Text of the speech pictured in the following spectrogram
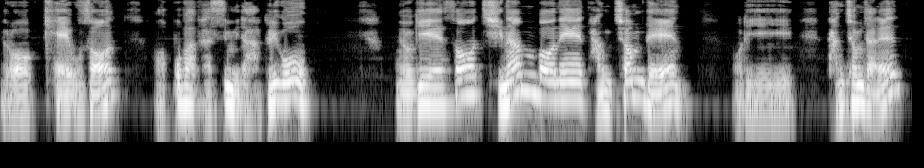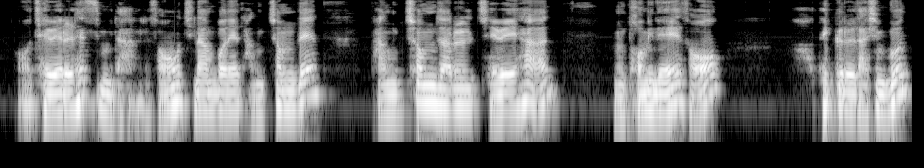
이렇게 우선 어, 뽑아봤습니다. 그리고 여기에서 지난번에 당첨된 우리 당첨자는 어, 제외를 했습니다. 그래서 지난번에 당첨된 당첨자를 제외한 음, 범위 내에서 댓글을 다신 분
